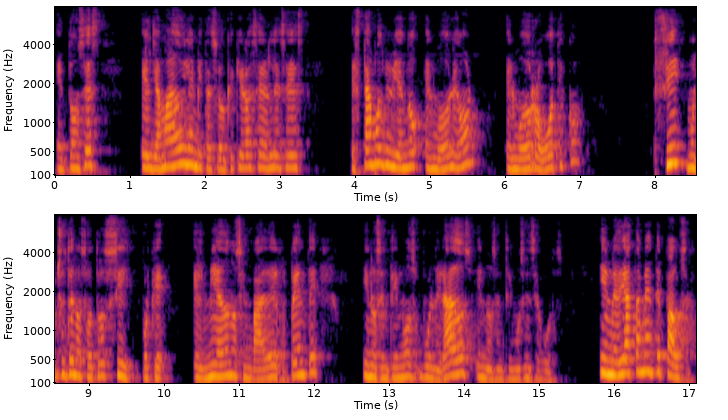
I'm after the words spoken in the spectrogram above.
Entonces, el llamado y la invitación que quiero hacerles es, ¿estamos viviendo en modo león, en modo robótico? Sí, muchos de nosotros sí, porque el miedo nos invade de repente y nos sentimos vulnerados y nos sentimos inseguros. Inmediatamente pausa,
